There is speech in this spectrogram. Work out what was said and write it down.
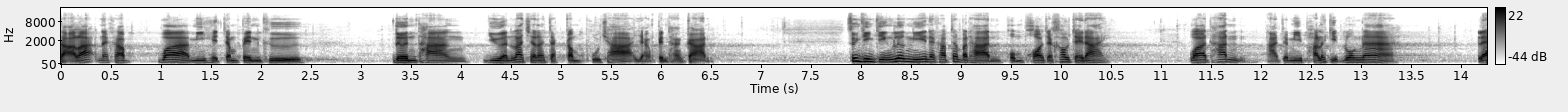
สาระนะครับ ว่ามีเหตุจำเป็นคือเดินทางเยือนราชอาณาจักรกัมพูชาอย่างเป็นทางการ ซึ่งจริง ๆ เรื่องนี้นะครับท่านประธานผมพอจะเข้าใจได้ ว่าท่านอาจจะมีภารกิจล่วงหน้า และ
